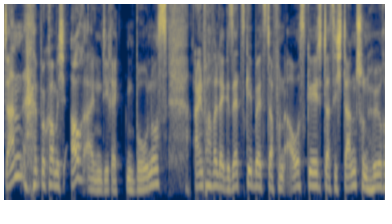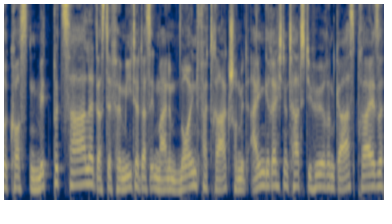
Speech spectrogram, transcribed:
Dann bekomme ich auch einen direkten Bonus, einfach weil der Gesetzgeber jetzt davon ausgeht, dass ich dann schon höhere Kosten mitbezahle, dass der Vermieter das in meinem neuen Vertrag schon mit eingerechnet hat, die höheren Gaspreise.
